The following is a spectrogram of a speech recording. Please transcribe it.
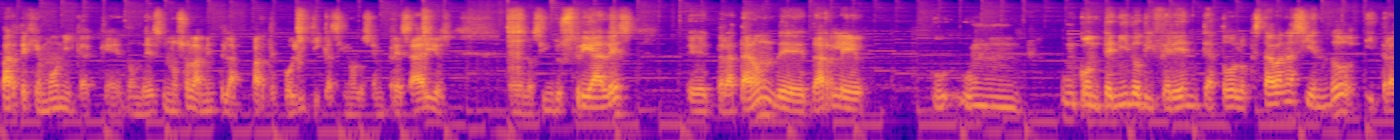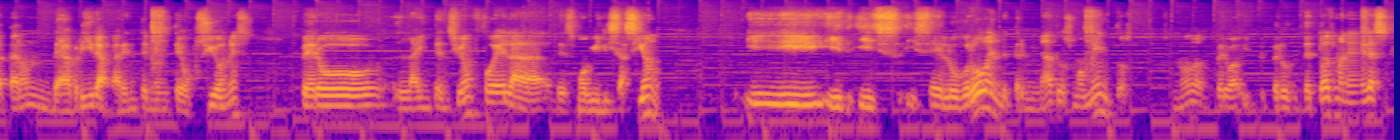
parte hegemónica, que, donde es no solamente la parte política, sino los empresarios, eh, los industriales, eh, trataron de darle un, un, contenido diferente a todo lo que estaban haciendo y trataron de abrir aparentemente opciones, pero la intención fue la desmovilización. y, y se logró en determinados momentos. Pero, pero de todas maneras,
